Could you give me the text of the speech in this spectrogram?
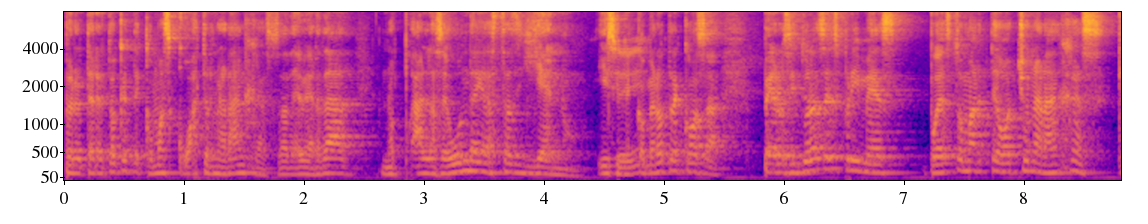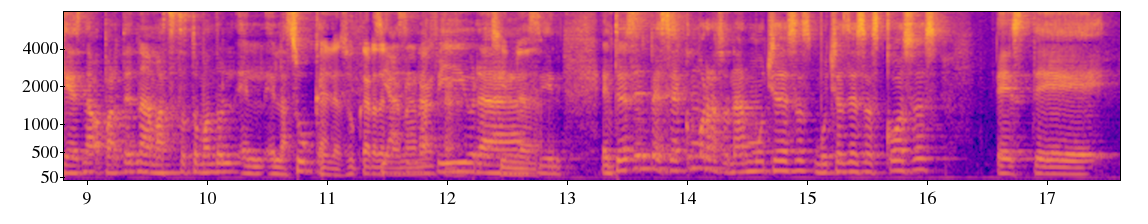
Pero te reto que te comas cuatro naranjas, o sea, de verdad. No, a la segunda ya estás lleno. Y si comer otra cosa. Pero si tú las exprimes, puedes tomarte ocho naranjas, que es aparte nada más te estás tomando el, azúcar. El azúcar de la naranja. fibra. Entonces empecé a como razonar muchas de esas, muchas de esas cosas. Este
